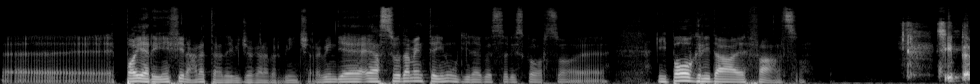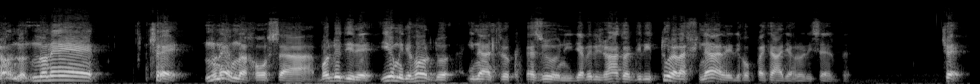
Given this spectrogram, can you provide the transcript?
Eh, poi arrivi in finale e te la devi giocare per vincere. Quindi è, è assolutamente inutile questo discorso, è ipocrita e falso. Sì, però non è, cioè, non è una cosa, voglio dire, io mi ricordo in altre occasioni di aver giocato addirittura la finale di Coppa Italia con le riserve. Cioè,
